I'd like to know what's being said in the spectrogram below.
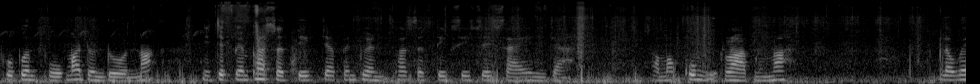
ผู้เพิ่นปลูกมาโดนๆเนาะนี่จะเป็นพลาสติกจะเป็นเพื่อนพลาสติกสีใสๆนี่จ้ะเอามาคลุมอีกรอบหนึ่งเนาะแล้วเว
